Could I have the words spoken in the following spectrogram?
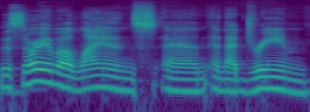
The story about lions and, and that dream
